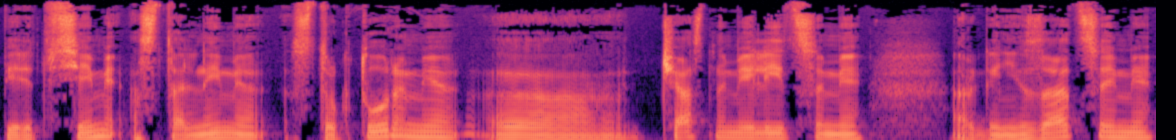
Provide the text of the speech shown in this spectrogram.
перед всеми остальными структурами, э, частными лицами, организациями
